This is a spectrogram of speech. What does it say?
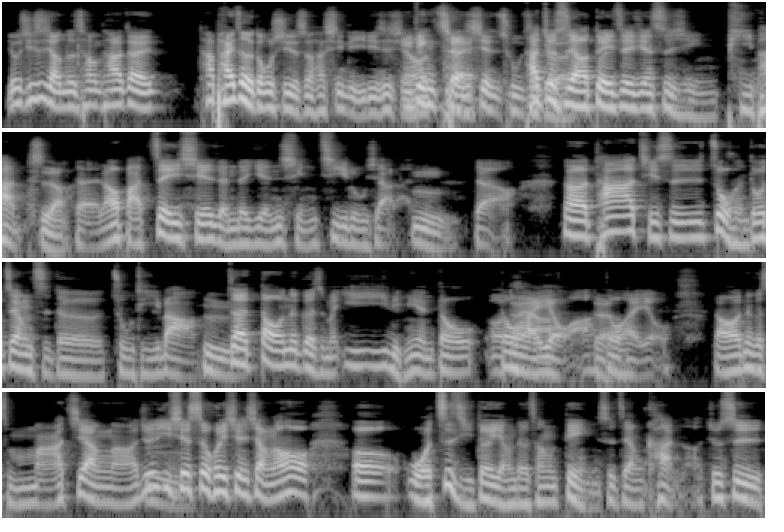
尤其是杨德昌，他在他拍这个东西的时候，他心里一定是想一定呈现出、这个，他就是要对这件事情批判，是啊，对，然后把这一些人的言行记录下来，嗯，对啊，那他其实做很多这样子的主题吧，嗯，再到那个什么一一里面都、哦、都还有啊，啊啊都还有，然后那个什么麻将啊，就是一些社会现象，嗯、然后呃，我自己对杨德昌电影是这样看啊，就是。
